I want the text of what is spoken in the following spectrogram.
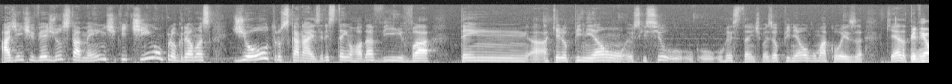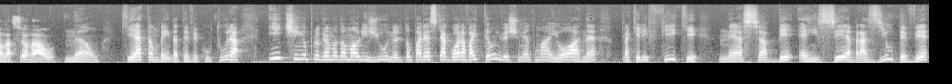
a gente vê justamente que tinham programas de outros canais. Eles têm o Roda Viva, tem aquele Opinião, eu esqueci o, o, o, restante, mas é Opinião alguma coisa. que é da Opinião Nacional? Não, que é também da TV Cultura, e tinha o programa do Amaury Júnior, então parece que agora vai ter um investimento maior, né, para que ele fique nessa BRZ, a Brasil TV,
